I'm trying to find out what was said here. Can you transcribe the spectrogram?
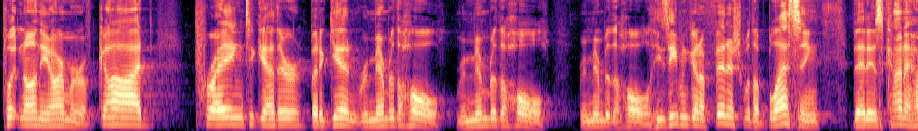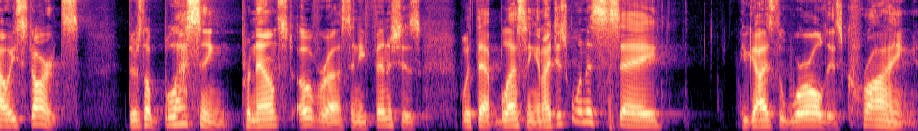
putting on the armor of God, praying together. But again, remember the whole. Remember the whole. Remember the whole. He's even going to finish with a blessing that is kind of how he starts. There's a blessing pronounced over us, and he finishes with that blessing. And I just want to say, you guys, the world is crying.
